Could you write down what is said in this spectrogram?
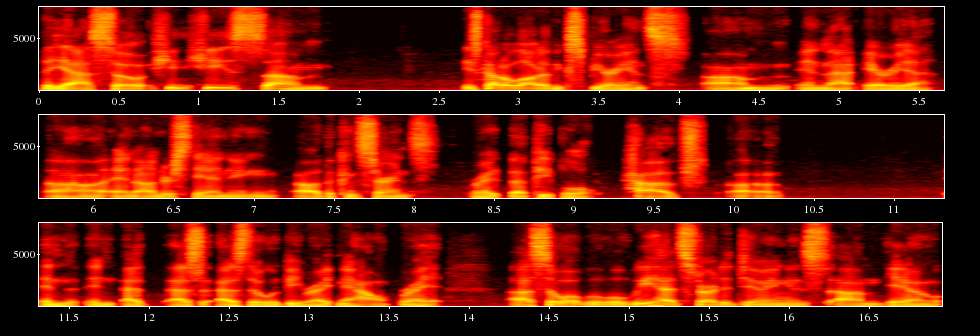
but yeah, so he, he's he's got a lot of experience um, in that area uh, and understanding uh, the concerns right that people have uh, in in as as there would be right now, right? Uh, so what, what, we had started doing is, um, you know,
